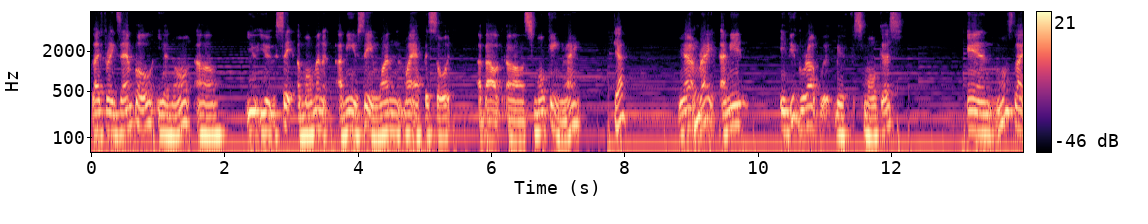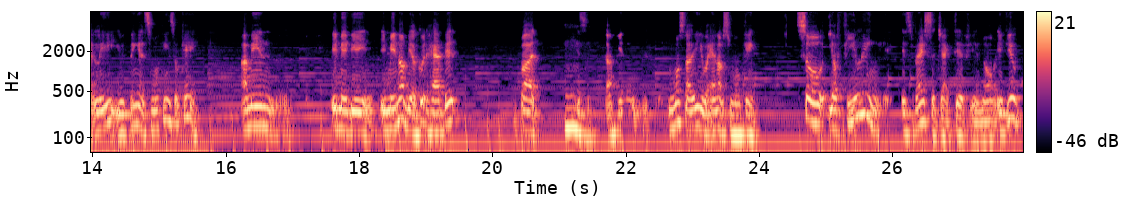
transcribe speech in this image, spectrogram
Like for example, you know, um, you you say a moment. I mean, you say in one one episode about uh, smoking, right? Yeah. Yeah, Mhm. right. I mean, if you grew up with, with smokers, and most likely you think that smoking is okay. I mean, it may be it may not be a good habit, but mm, it's, I mean, most likely you will end up smoking. So your feeling is very subjective, you know. If you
